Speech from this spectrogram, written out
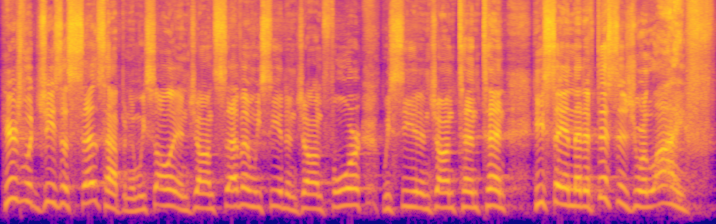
Here's what Jesus says happening. We saw it in John 7, we see it in John 4, we see it in John 10 10. He's saying that if this is your life,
